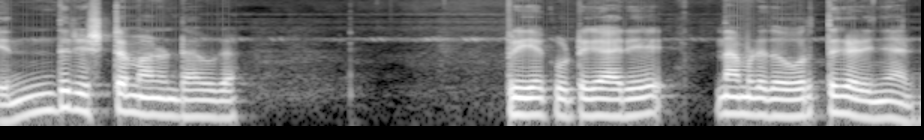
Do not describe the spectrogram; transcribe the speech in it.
എന്തൊരു ഇഷ്ടമാണ് ഉണ്ടാവുക? പ്രിയ കൂട്ടുകാരെ നമ്മളിത് ഓർത്തു കഴിഞ്ഞാൽ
